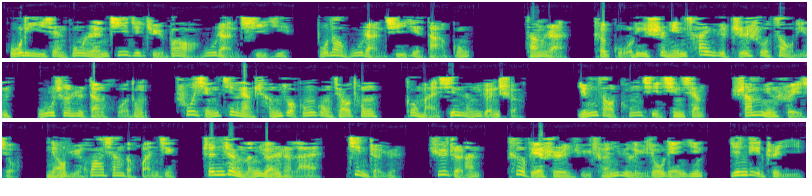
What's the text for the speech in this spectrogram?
鼓励一线工人积极举报污染企业，不到污染企业打工。当然。可鼓励市民参与植树造林、无车日等活动，出行尽量乘坐公共交通，购买新能源车，营造空气清香、山明水秀、鸟语花香的环境。真正能源着来，近者悦，居者安。特别是与全域旅游联姻，因地制宜，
